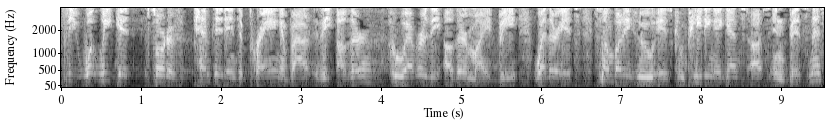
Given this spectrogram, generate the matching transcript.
See, what we get sort of tempted into praying about the other, whoever the other might be, whether it's somebody who is competing against us in business,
